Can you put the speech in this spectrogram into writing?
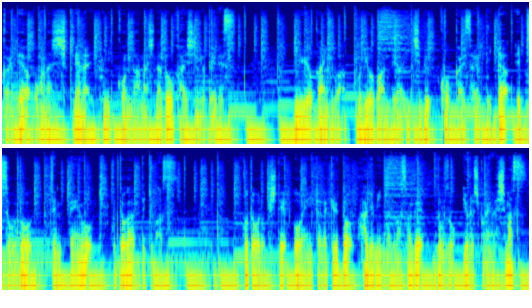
開ではお話ししきれない踏み込んだ話などを配信予定です。有料会員は無料版では一部公開されていたエピソード全編を聞くことができます。ご登録して応援いただけると励みになりますのでどうぞよろしくお願いします。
